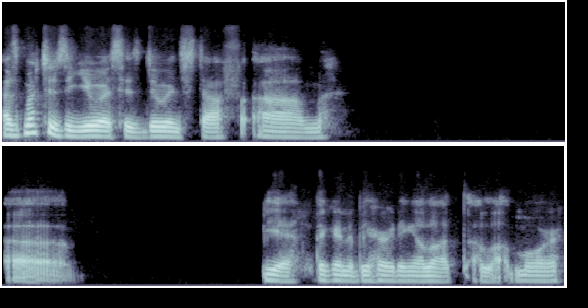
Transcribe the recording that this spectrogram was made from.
as much as the U.S. is doing stuff, um, uh, yeah, they're going to be hurting a lot, a lot more.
